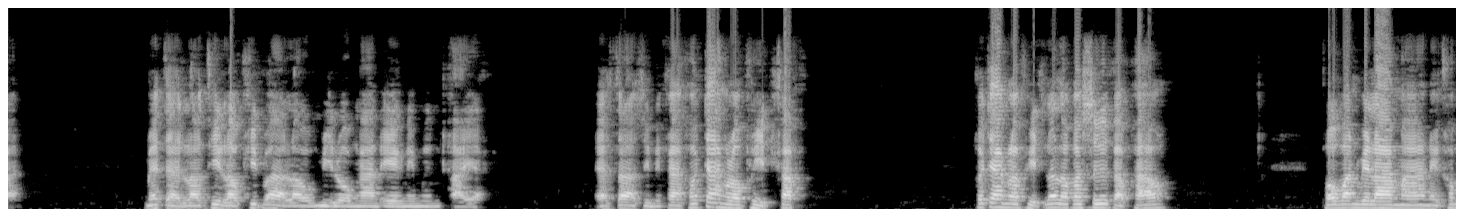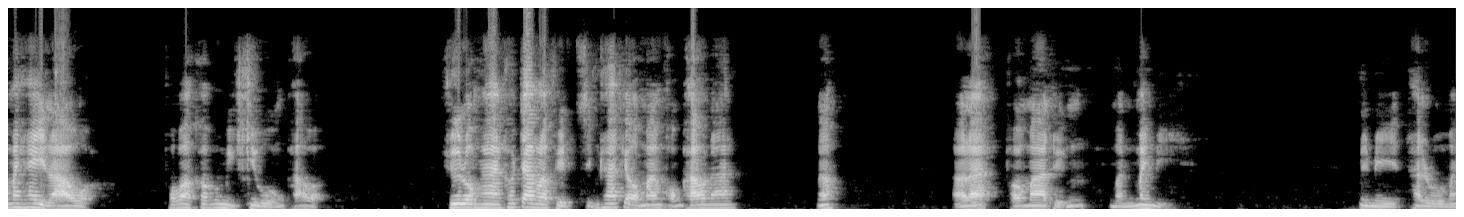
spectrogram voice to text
กัน แม้แต่เราที่เราคิดว่าเรามีโรงงานเองในเมืองไทยอะแอสตราสินค้าเขาจ้างเราผิดครับเขาจ้างเราผิดแล้วเราก็ซื้อกับเขาพอวันเวลามาเนี่ยเขาไม่ให้เรา เพราะว่าเขาก็มีคิวของเขา คือโรงงานเขาจ้างเราผิดสินค้าที่ออกมาของเขานะเนาะเอาละพอมาถึงมันไม่มี ไม่มีท่านรู้ไหม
